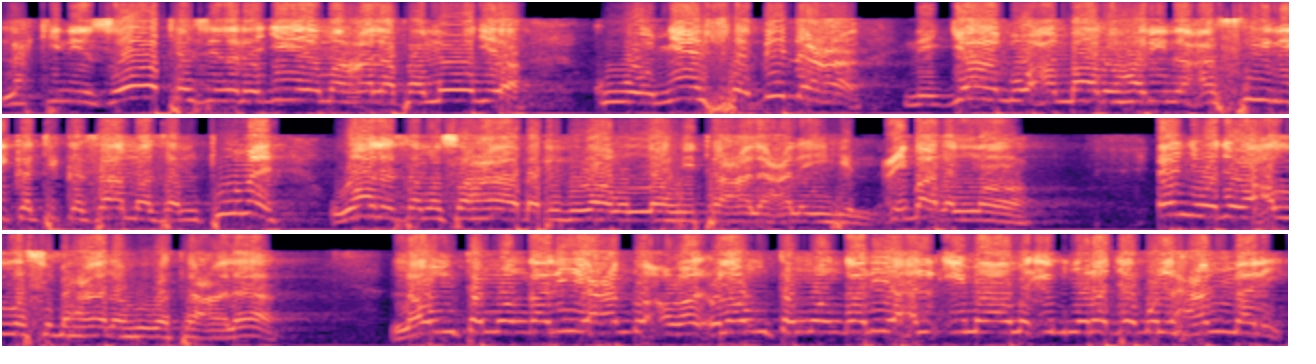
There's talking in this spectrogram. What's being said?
lakini zote zinarejea mahala pamoja kuonyesha bid'a ni jambo ambalo halina asili katika zama za mtume wala za masahaba ridwanullahi ta'ala alaihim ibadallah enyi waja wa Allah subhanahu wa ta'ala lau mtamwangalia lau mtamwangalia al-Imam Ibn Rajab al-Hanbali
